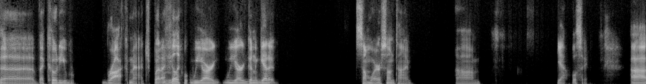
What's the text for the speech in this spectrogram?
uh, that Cody Rock match, but I feel like we are we are gonna get it somewhere sometime. Um, yeah, we'll see. Uh,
